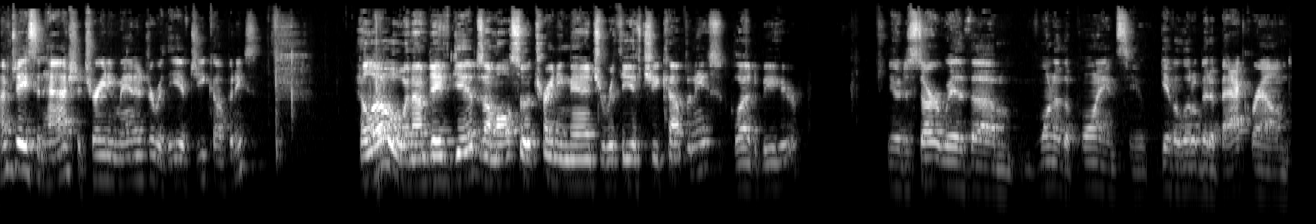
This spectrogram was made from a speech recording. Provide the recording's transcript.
I'm Jason Hash, a training manager with EFG Companies. Hello, and I'm Dave Gibbs. I'm also a training manager with EFG Companies. Glad to be here. You know, to start with um, one of the points, you know, give a little bit of background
